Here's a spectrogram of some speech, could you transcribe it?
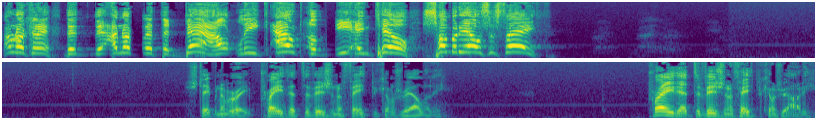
I'm not going to, I'm not going to let the doubt leak out of me and kill somebody else's faith. Statement number eight pray that the vision of faith becomes reality. Pray that the vision of faith becomes reality.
